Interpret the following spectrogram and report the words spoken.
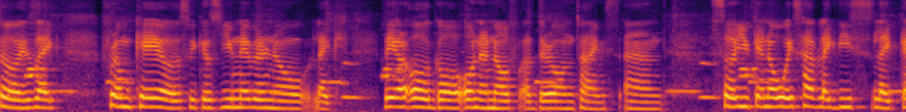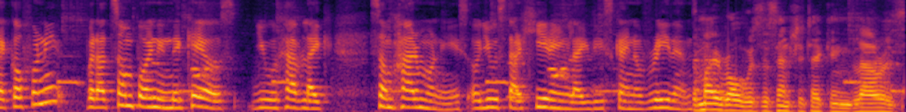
So it's like from chaos because you never know, like they are all go on and off at their own times, and so you can always have like this like cacophony, but at some point in the chaos you will have like some harmonies, or you start hearing like these kind of rhythms. My role was essentially taking Laura's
